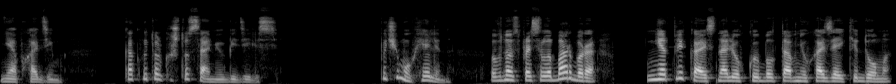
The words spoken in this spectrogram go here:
необходим, как вы только что сами убедились. — Почему, Хелен? — вновь спросила Барбара, не отвлекаясь на легкую болтовню хозяйки дома.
